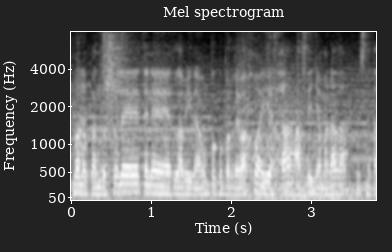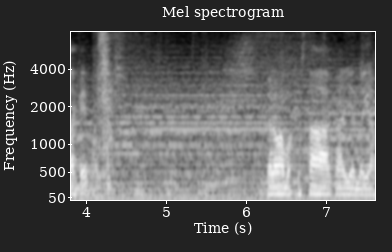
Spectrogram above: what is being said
Bueno, cuando suele tener la vida un poco por debajo, ahí está, hace llamarada ese ataque. Pero vamos, que está cayendo ya.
